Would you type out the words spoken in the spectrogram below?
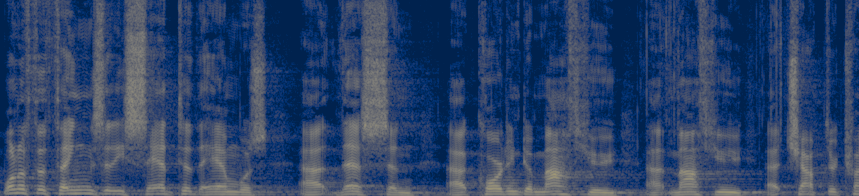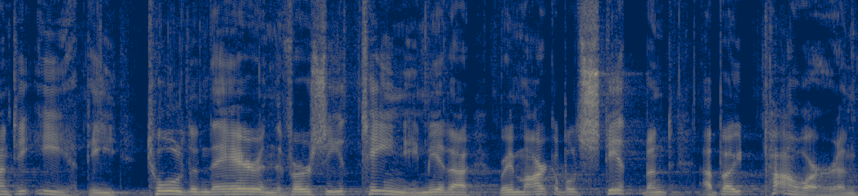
one of the things that he said to them was uh, this, and according to Matthew, uh, Matthew uh, chapter 28, he told them there in the verse 18, he made a remarkable statement about power, and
